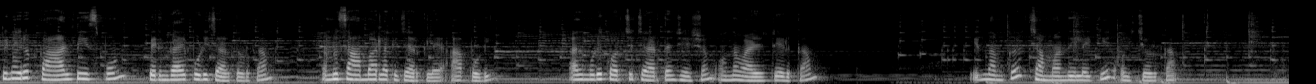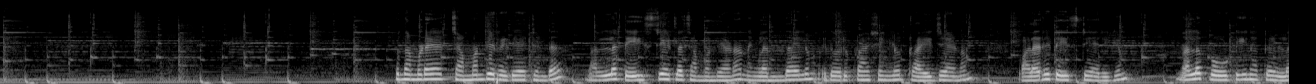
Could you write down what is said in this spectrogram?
പിന്നെ ഒരു കാൽ ടീസ്പൂൺ പെരുങ്കായപ്പൊടി ചേർത്ത് കൊടുക്കാം. നമ്മൾ സാമ്പാറിലൊക്കെ ചേർക്കില്ലേ ആ പൊടി. അതും കൂടി കുറച്ച് ചേർത്തതിന് ശേഷം ഒന്ന് വഴറ്റിയെടുക്കാം. ഇത് നമുക്ക് ചമ്മന്തിയിലേക്ക് ഒഴിച്ചു കൊടുക്കാം. ഇപ്പോൾ നമ്മുടെ ചമ്മന്തി റെഡി ആയിട്ടുണ്ട്. നല്ല ടേസ്റ്റി ആയിട്ടുള്ള ചമ്മന്തിയാണ്. നിങ്ങൾ എന്തായാലും ഇത് ഒരു പ്രാവശ്യമെങ്കിലും ട്രൈ ചെയ്യണം. വളരെ ടേസ്റ്റി ആയിരിക്കും. നല്ല പ്രോട്ടീനൊക്കെ ഉള്ള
